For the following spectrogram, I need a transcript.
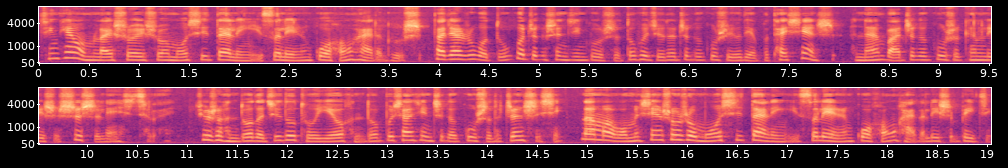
今天我们来说一说摩西带领以色列人过红海的故事。大家如果读过这个圣经故事，都会觉得这个故事有点不太现实，很难把这个故事跟历史事实联系起来。就是很多的基督徒也有很多不相信这个故事的真实性。那么，我们先说说摩西带领以色列人过红海的历史背景。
